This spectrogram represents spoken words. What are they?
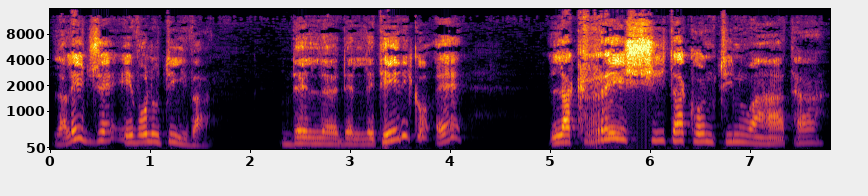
La legge evolutiva del, dell'eterico è la crescita continuata.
